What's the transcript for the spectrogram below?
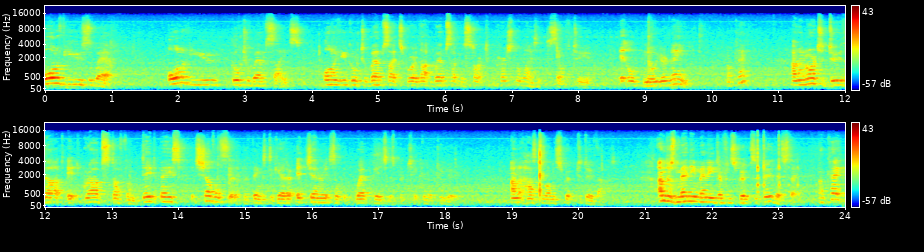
all of you use the web. All of you go to websites. All of you go to websites where that website will start to personalize itself to you. It'll know your name, okay? And in order to do that, it grabs stuff from the database, it shovels the, the things together, it generates a web page that's particular to you. And it has to run a script to do that. And there's many, many different scripts that do this thing. Okay?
